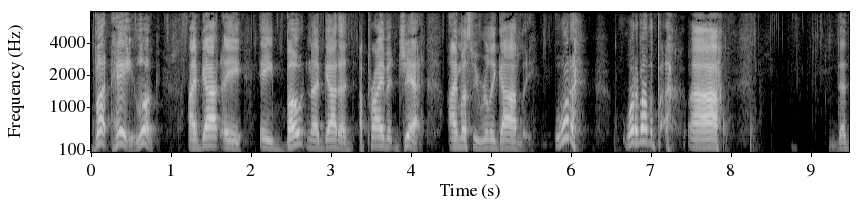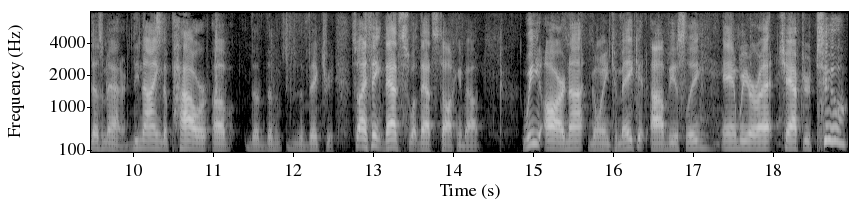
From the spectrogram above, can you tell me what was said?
But hey, look, I've got a, a boat and I've got a, a private jet. I must be really godly. What, what about the. Uh, that doesn't matter. Denying the power of the, the, the victory. So I think that's what that's talking about. We are not going to make it, obviously, and we are at chapter 2,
